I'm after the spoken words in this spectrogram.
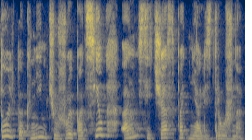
только к ним чужой подсел, они сейчас поднялись дружно.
